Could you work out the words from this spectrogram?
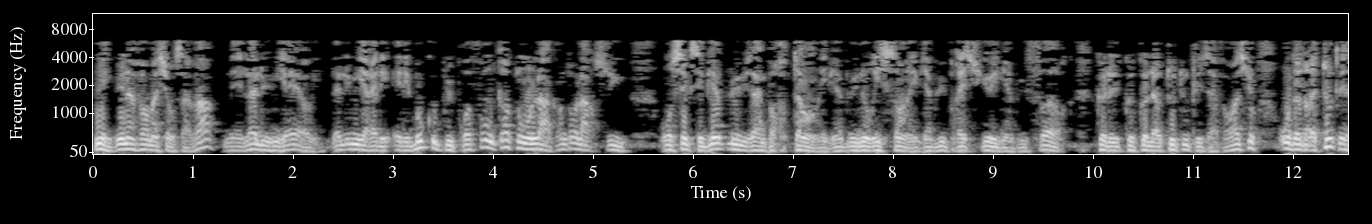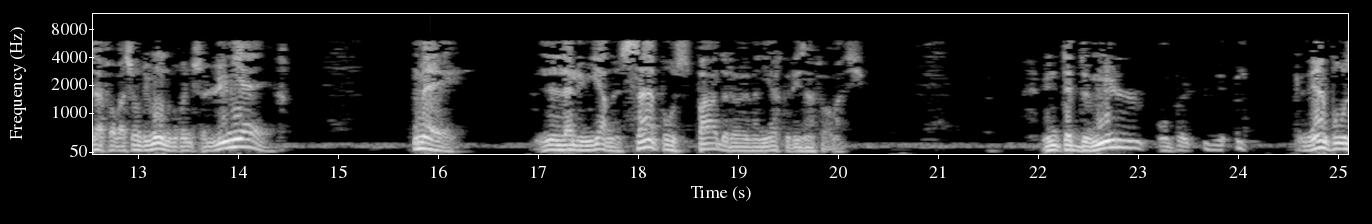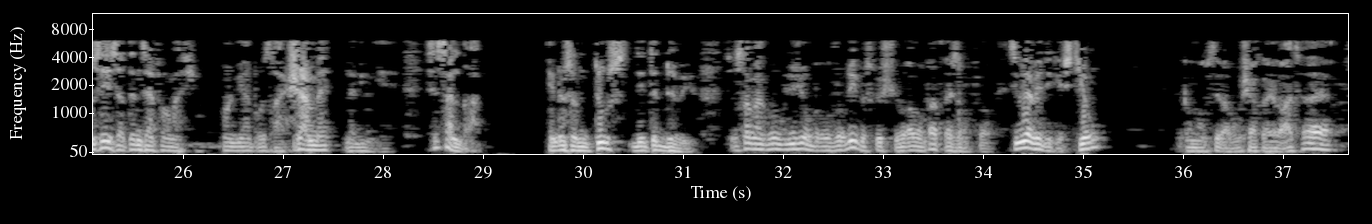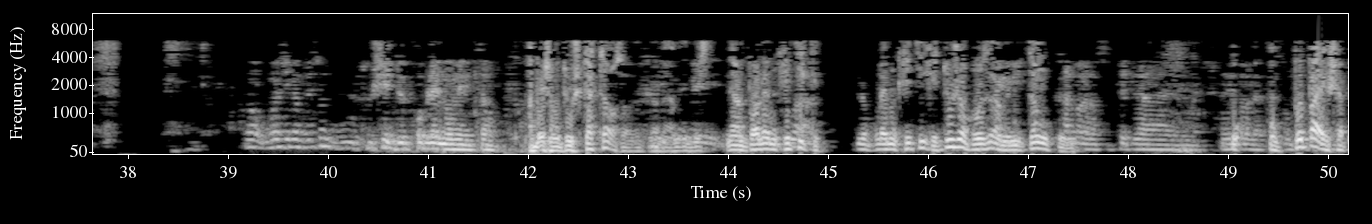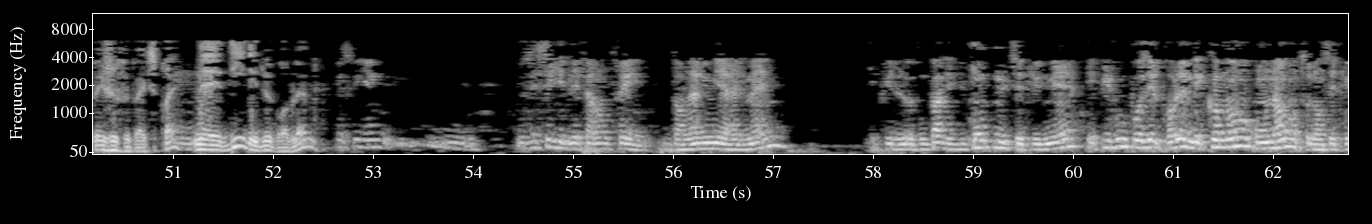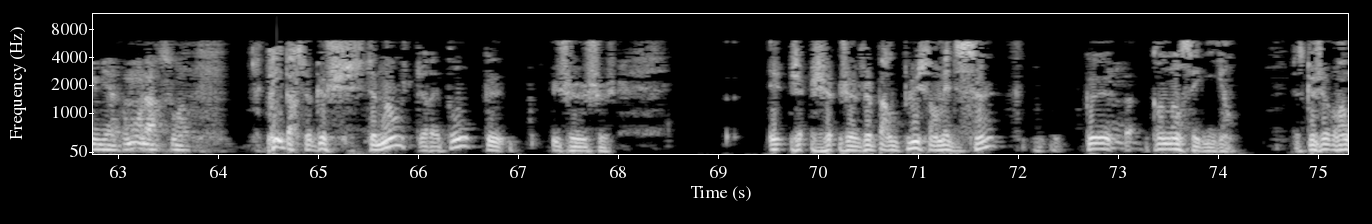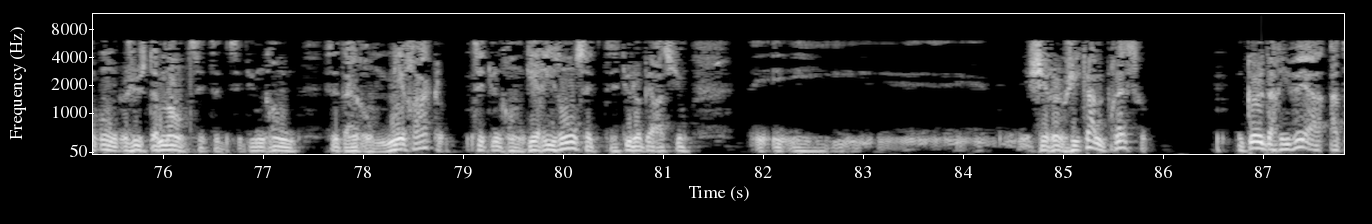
oui, une information ça va, mais la lumière, oui, la lumière elle est, beaucoup plus profonde. Quand on l'a, quand on l'a reçue, on sait que c'est bien plus important, et bien plus nourrissant, et bien plus précieux, et bien plus fort que, toutes les informations. On donnerait toutes les informations du monde pour une seule lumière. Mais la lumière ne s'impose pas de la même manière que les informations. Une tête de mule, on peut lui imposer certaines informations. On ne lui imposera jamais la lumière. C'est ça le drame. Et nous sommes tous des têtes de vue. Ce sera ma conclusion pour aujourd'hui parce que je suis vraiment pas très en forme. Si vous avez des questions, commencez par mon cher collaborateur. Non, moi j'ai l'impression que vous touchez deux problèmes en même temps. Ah ben j'en touche 14 en Mais un problème critique. Le problème critique est toujours posé en même temps que... Ah, la... on ne peut pas échapper, je ne fais pas exprès, mm. mais dit des deux problèmes. Parce qu'il y a Vous essayez de les faire entrer dans la lumière elle-même, et puis vous parlez du contenu de cette lumière, et puis vous posez le problème, mais comment on entre dans cette lumière, comment on la reçoit? Oui, parce que justement, je te réponds que je, je, je, je parle plus en médecin que qu'en enseignant. Parce que je me rends compte que justement, c'est une grande, c'est un grand miracle, c'est une grande guérison, c'est une opération chirurgicale presque, que d'arriver à, à,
